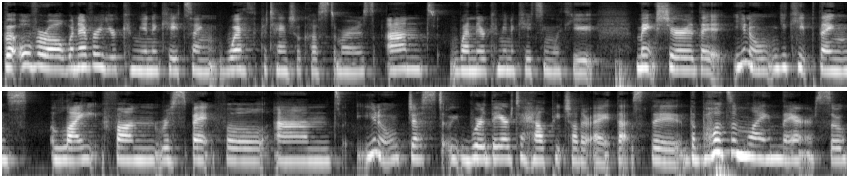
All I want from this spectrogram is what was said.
But overall, whenever you're communicating with potential customers and when they're communicating with you, make sure that you know you keep things light, fun, respectful, and you know, just we're there to help each other out. That's the the bottom line there. So,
